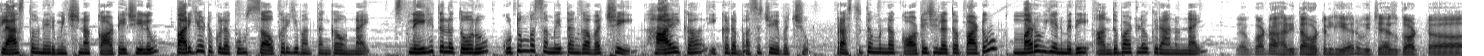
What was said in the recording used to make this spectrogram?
గ్లాస్తో నిర్మించిన కాటేజీలు పర్యాటకులకు సౌకర్యవంతంగా ఉన్నాయి. స్నేహితులతోనూ కుటుంబ సమేతంగా వచ్చి హాయిగా ఇక్కడ బస చేయవచ్చు. ప్రస్తుతమున్న కాటేజీలతో పాటు మరో ఎనిమిది అందుబాటులోకి రానున్నాయి. We have got a Harita hotel here, which has got uh,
